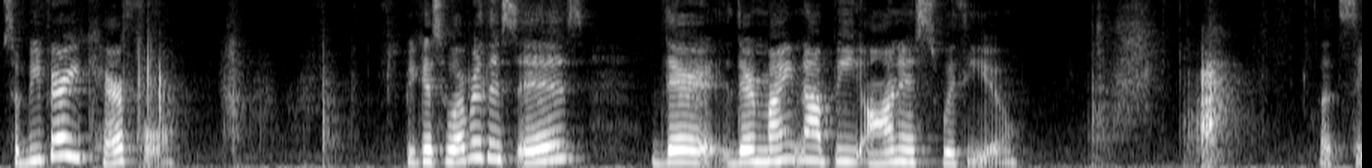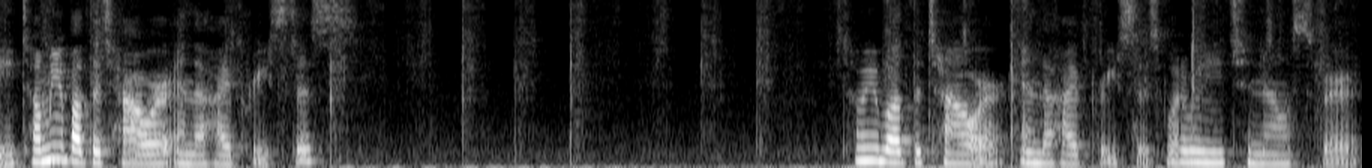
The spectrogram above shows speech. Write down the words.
So be very careful. Because whoever this is, there there might not be honest with you. Let's see. Tell me about the tower and the high priestess. Tell me about the tower and the high priestess. What do we need to know, Spirit?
